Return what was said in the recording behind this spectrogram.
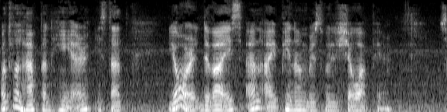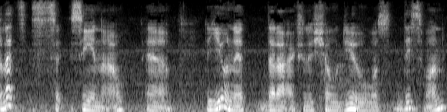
what will happen here is that your device and IP numbers will show up here. So let's see now uh, the unit that I actually showed you was this one.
